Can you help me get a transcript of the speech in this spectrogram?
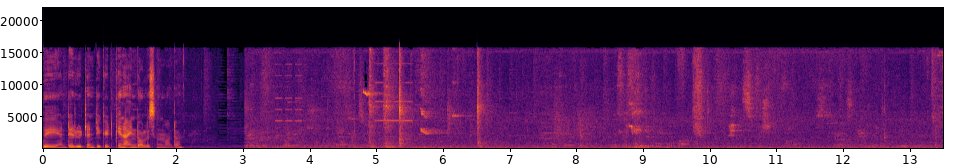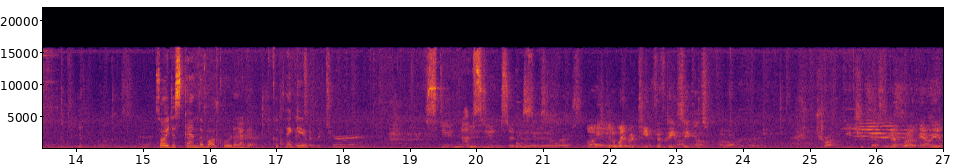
way అంటే రిటర్న్ టికెట్కి నైన్ డాలర్స్ అనమాట so I just scan the bar code and thank you To return student. I'm student, so it'd be six dollars. Oh, he's gonna wait like 10, 15 seconds. Try to get you figured out right now here.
